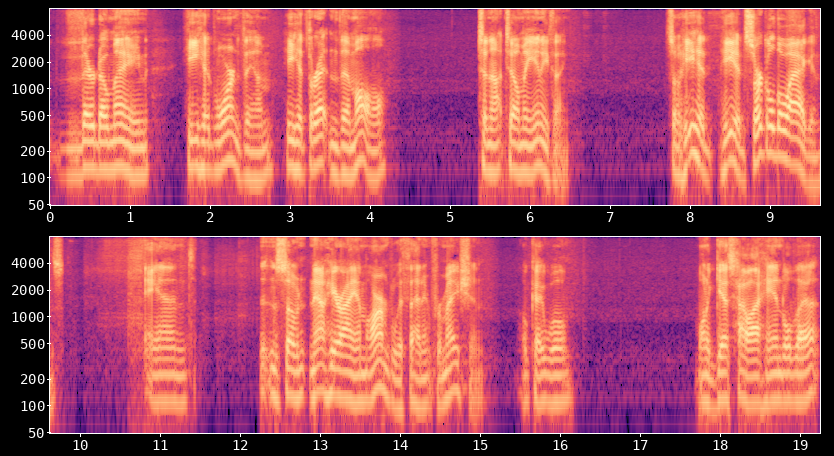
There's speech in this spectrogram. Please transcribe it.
their domain he had warned them, he had threatened them all to not tell me anything. So he had he had circled the wagons. And, and so now here I am armed with that information. Okay, well, want to guess how I handle that?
